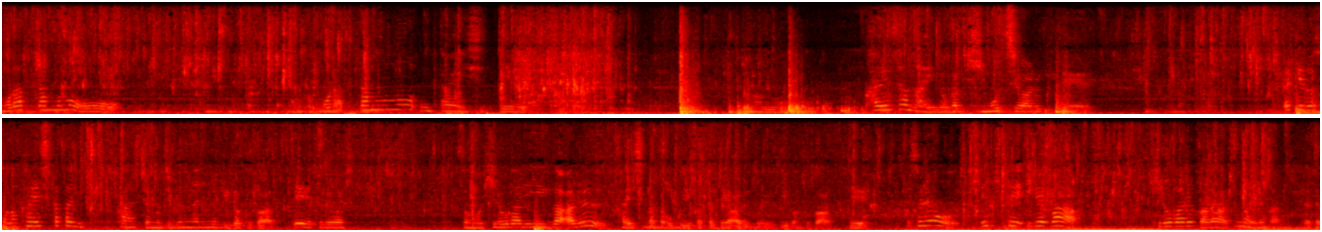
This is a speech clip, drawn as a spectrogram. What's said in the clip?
もらったものをもらったものに対してあの返さないのが気持ち悪くて。だけどその返し方に関しても自分なりの美学があってそれはその広がりがある返し方送り方であるという美学があってでそれをできていれば広がるからつまりなんか例えば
